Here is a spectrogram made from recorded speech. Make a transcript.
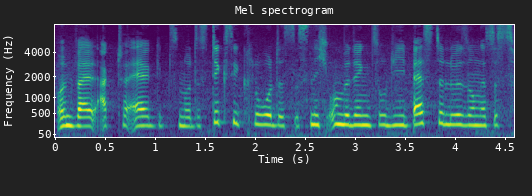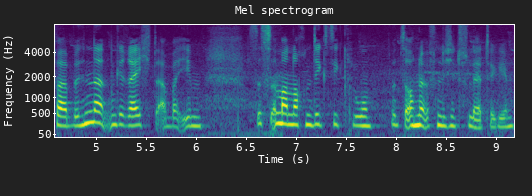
und weil aktuell gibt es nur das Dixie-Klo, das ist nicht unbedingt so die beste Lösung. Es ist zwar behindertengerecht, aber eben es ist immer noch ein Dixie-Klo. Wird es auch eine öffentliche Toilette geben.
